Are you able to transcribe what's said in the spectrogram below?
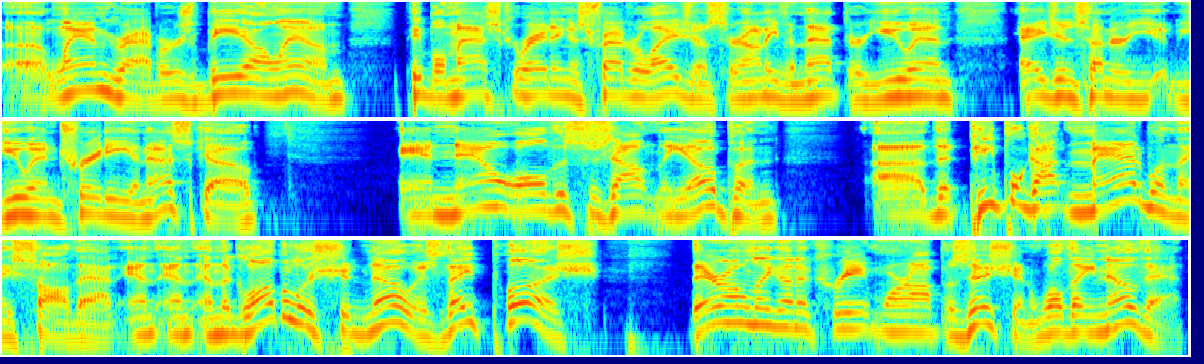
uh, land grabbers, BLM, people masquerading as federal agents. They're not even that. They're UN agents under UN treaty UNESCO. And now all this is out in the open. Uh, that people got mad when they saw that. And, and, and the globalists should know is they push, they're only going to create more opposition. Well, they know that.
